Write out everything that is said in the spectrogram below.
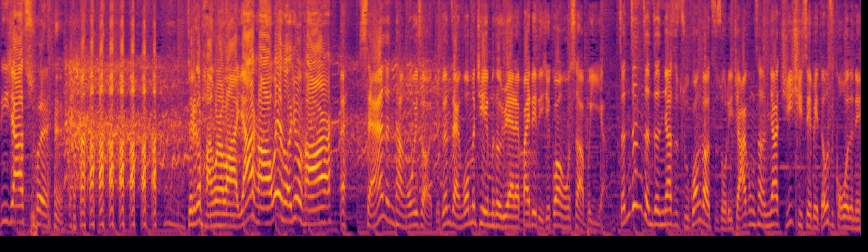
李嘉纯，就那个胖娃儿哇，压靠，我也喝酒靠。哎，三人堂，我跟你说，就跟在我们节目头原来摆的那些广告公司啊不一样，真真正正人家是做广告制作的加工厂，人家机器设备都是个人的，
